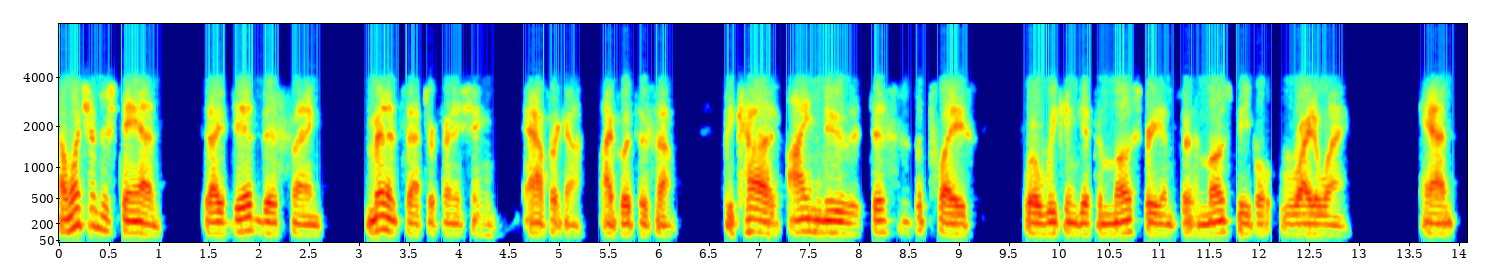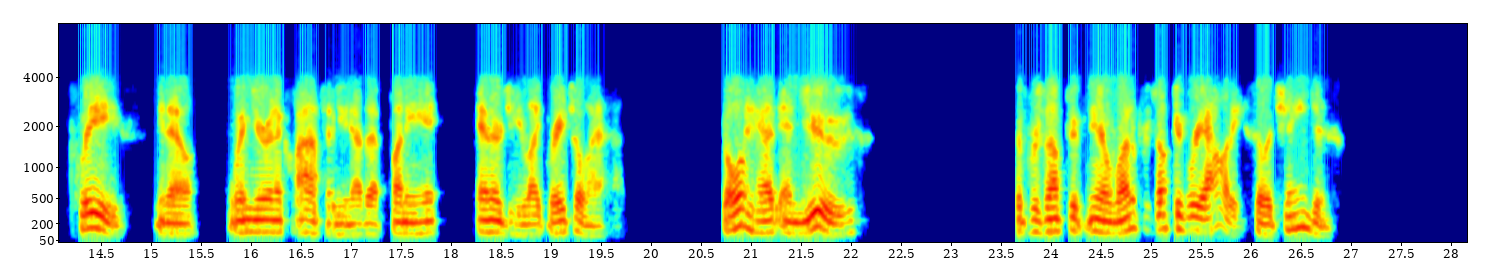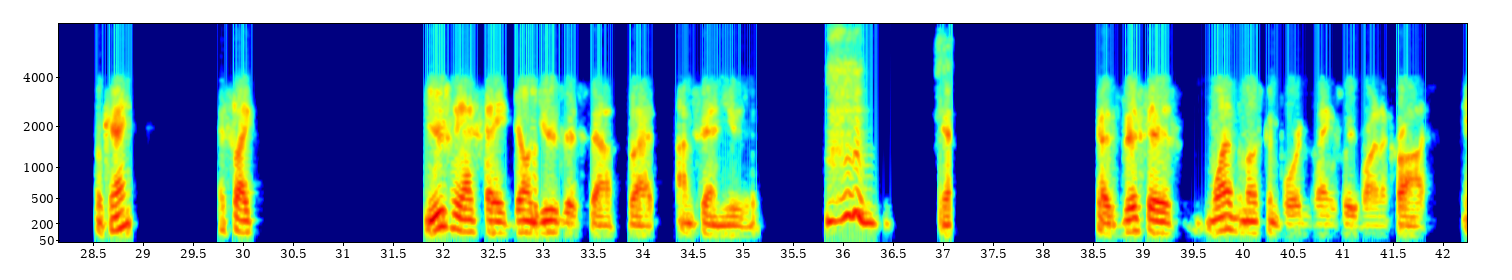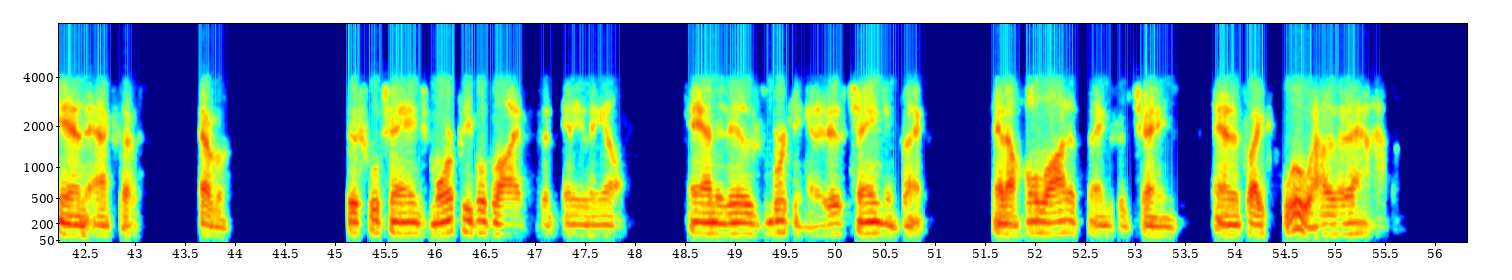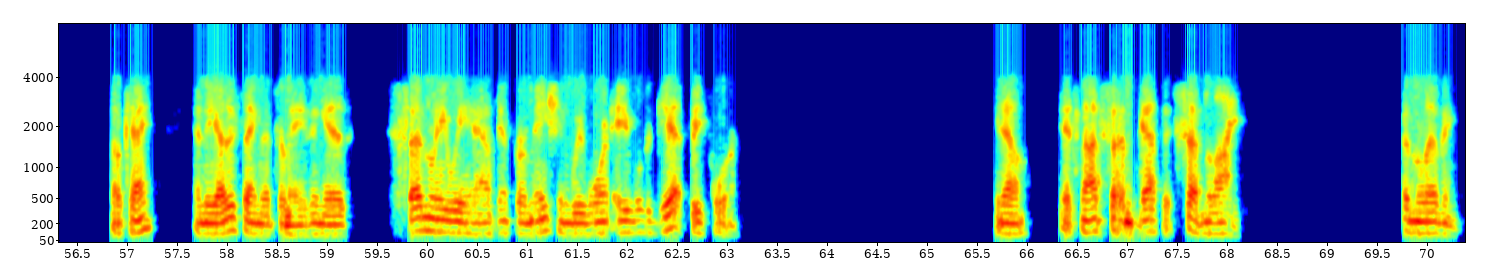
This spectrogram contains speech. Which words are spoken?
I want you to understand that I did this thing minutes after finishing Africa. I put this up because I knew that this is the place where we can get the most freedom for the most people right away. And please, you know, when you're in a class and you have that funny energy like Rachel had, go ahead and use the presumptive, you know, run a presumptive reality so it changes. Okay? It's like, usually I say don't use this stuff, but I'm saying use it. yeah. Because this is one of the most important things we've run across in access ever. This will change more people's lives than anything else. And it is working and it is changing things. And a whole lot of things have changed. And it's like, whoa, how did that happen? Okay. And the other thing that's amazing is suddenly we have information we weren't able to get before. You know, it's not sudden death, it's sudden life, sudden living.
